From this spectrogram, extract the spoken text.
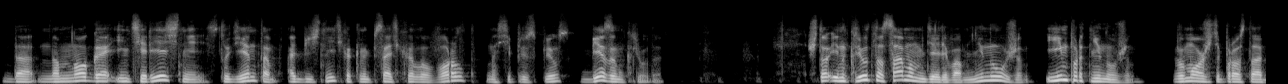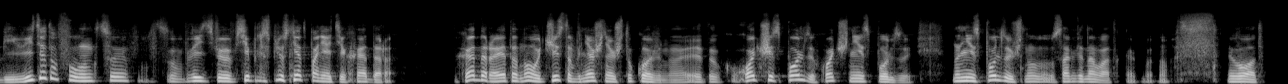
Да, намного интересней студентам объяснить, как написать Hello World на C++ без инклюда. Что инклюд на самом деле вам не нужен, и импорт не нужен. Вы можете просто объявить эту функцию. Ведь в C++ нет понятия хедера. Хедеры — это, ну, чисто внешняя штуковина. Это хочешь — используй, хочешь — не используй. Ну, не используешь, ну, сам виноват, как бы. Ну. Вот.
